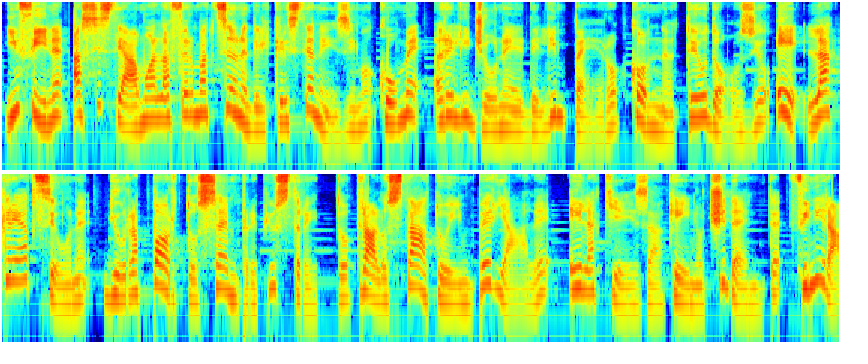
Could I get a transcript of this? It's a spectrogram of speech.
Infine assistiamo all'affermazione del cristianesimo come religione dell'impero con Teodosio e la creazione di un rapporto sempre più stretto tra lo Stato imperiale e la Chiesa che in Occidente finirà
